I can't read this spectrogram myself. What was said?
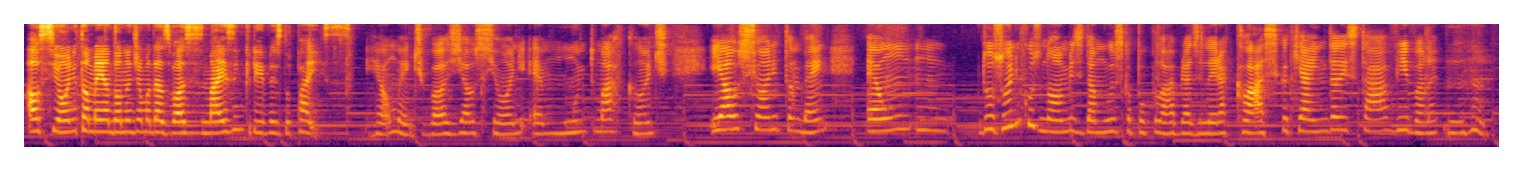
Alcione também é dona de uma das vozes mais incríveis do país. Realmente, a voz de Alcione é muito marcante e Alcione também é um, um dos únicos nomes da música popular brasileira clássica que ainda está viva, né? Uhum.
